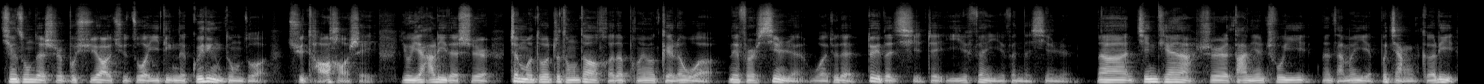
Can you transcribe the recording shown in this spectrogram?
轻松的是不需要去做一定的规定动作去讨好谁；有压力的是这么多志同道合的朋友给了我那份信任，我就得对得起这一份一份的信任。那今天啊是大年初一，那咱们也不讲格力，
